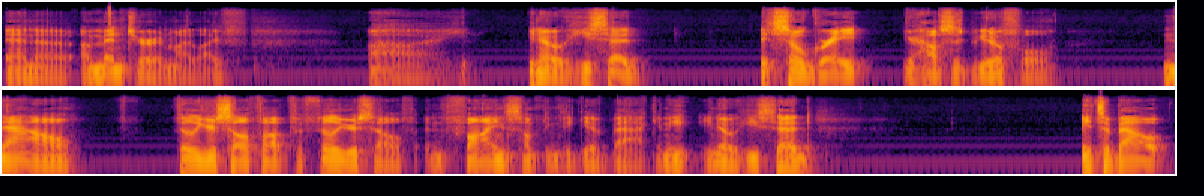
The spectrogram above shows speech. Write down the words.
and, a, a mentor in my life. Uh, he, you know, he said, it's so great. Your house is beautiful. Now fill yourself up, fulfill yourself and find something to give back. And he, you know, he said, it's about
